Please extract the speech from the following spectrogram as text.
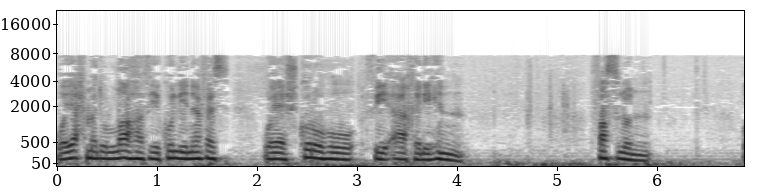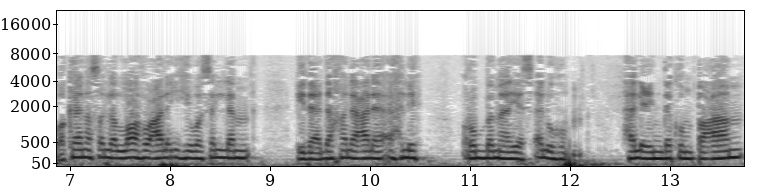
ويحمد الله في كل نفس ويشكره في آخرهن. فصل. وكان صلى الله عليه وسلم إذا دخل على أهله ربما يسألهم هل عندكم طعام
